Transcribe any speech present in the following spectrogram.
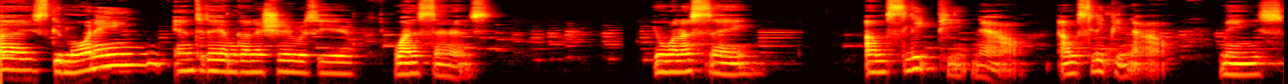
guys, good morning. And today I'm gonna share with you one sentence. You wanna say, I'm sleepy now. I'm sleepy now means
